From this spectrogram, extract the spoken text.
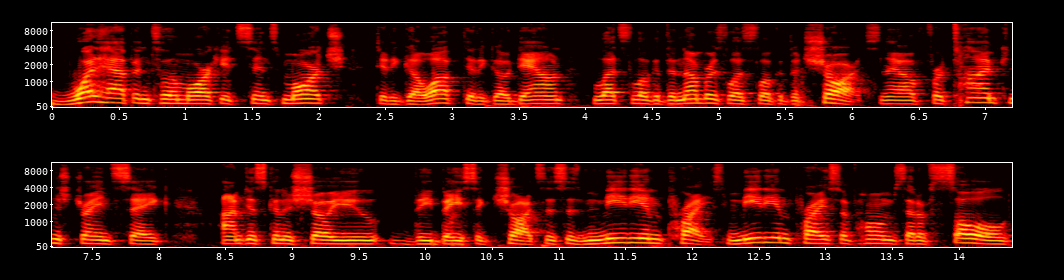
what happened to the market since March? Did it go up? Did it go down? Let's look at the numbers. Let's look at the charts. Now, for time constraints sake, I'm just going to show you the basic charts. This is median price, median price of homes that have sold.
